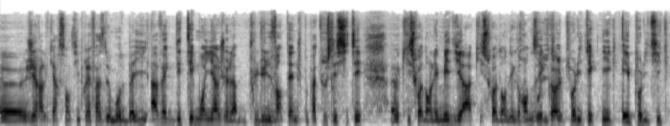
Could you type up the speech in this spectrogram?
Euh, Gérald Carsanti, préface de Maud Bailly, avec des témoignages, il y en a plus d'une vingtaine, je ne peux pas tous les citer, qui soient dans les médias, qui soient dans des grandes écoles polytechniques et politiques.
